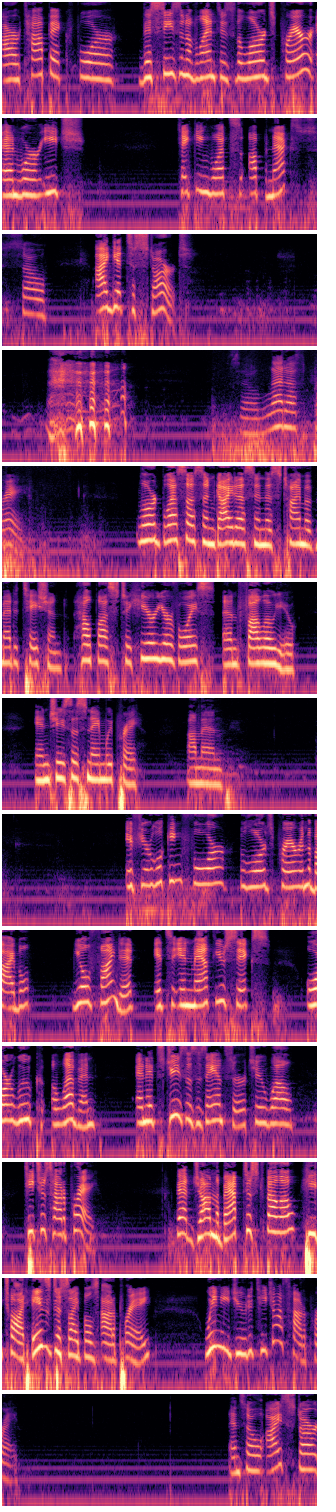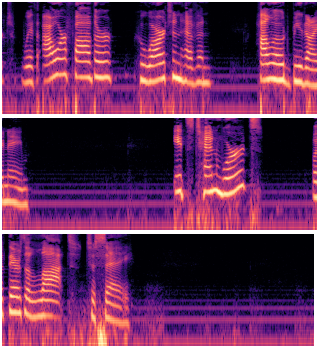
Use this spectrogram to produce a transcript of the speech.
Our topic for this season of Lent is the Lord's Prayer, and we're each taking what's up next. So I get to start. so let us pray. Lord, bless us and guide us in this time of meditation. Help us to hear your voice and follow you. In Jesus' name we pray. Amen. If you're looking for the Lord's Prayer in the Bible, you'll find it. It's in Matthew 6 or Luke 11, and it's Jesus' answer to, well, teach us how to pray. That John the Baptist fellow, he taught his disciples how to pray. We need you to teach us how to pray. And so I start with Our Father who art in heaven, hallowed be thy name. It's 10 words, but there's a lot to say.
